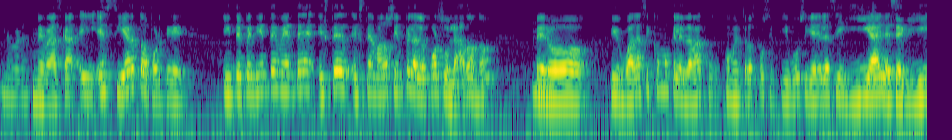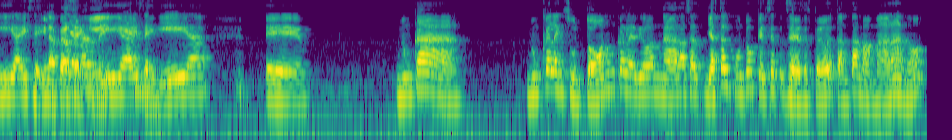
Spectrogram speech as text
Nebraska. Nebraska. Y es cierto, porque independientemente, este, este amado siempre la dio por su lado, ¿no? Pero igual así como que le daba co- comentarios positivos y ella le seguía y le seguía y, se- y la perra la seguía y seguía. seguía. Eh, nunca... Nunca la insultó, nunca le dio nada. O sea, ya hasta el punto que él se, se desesperó de tanta mamada, ¿no?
